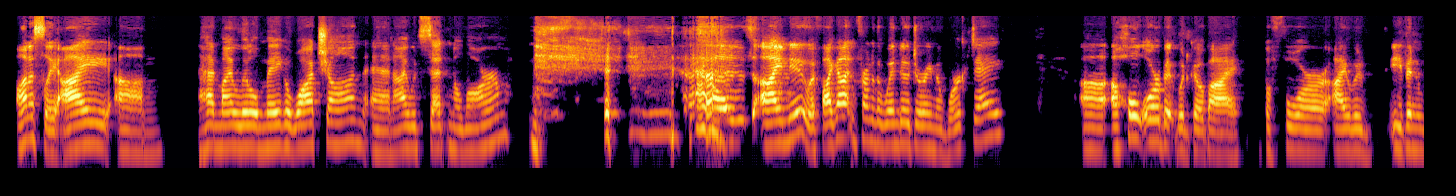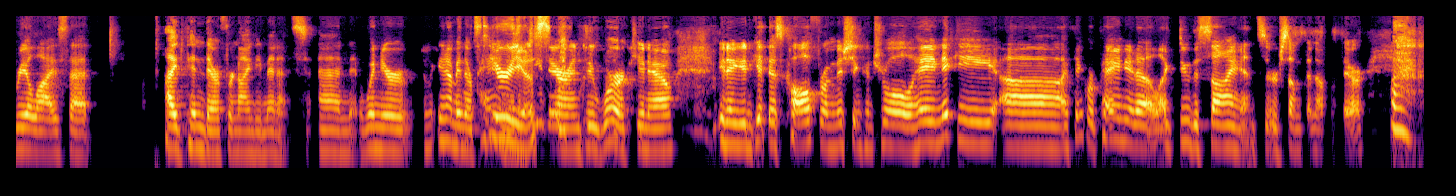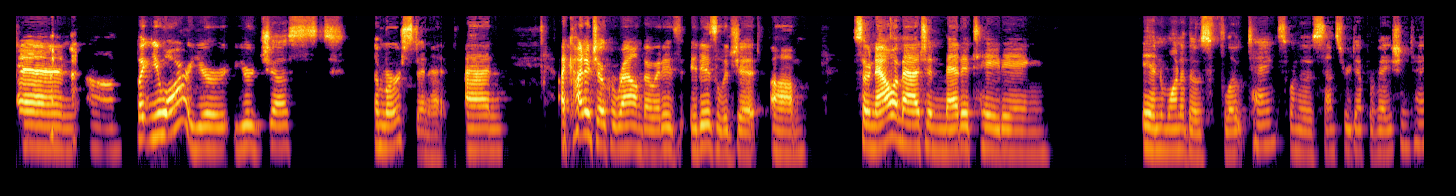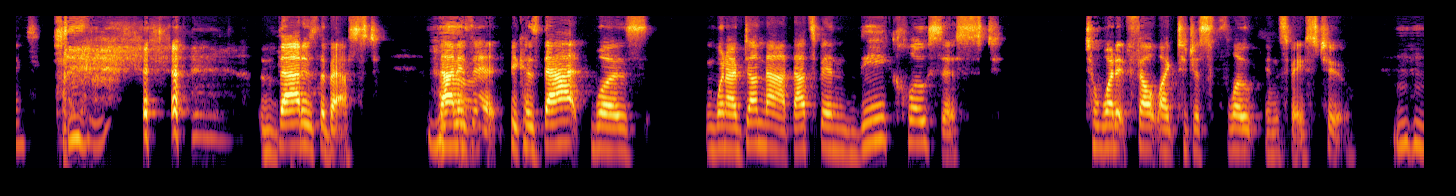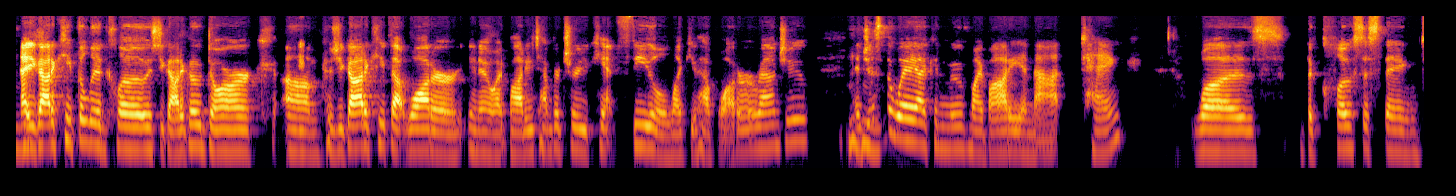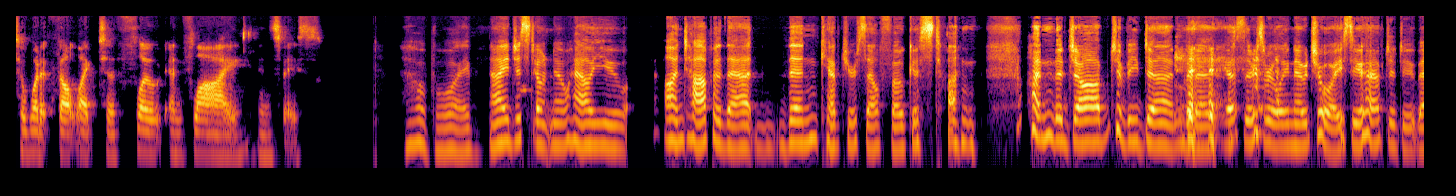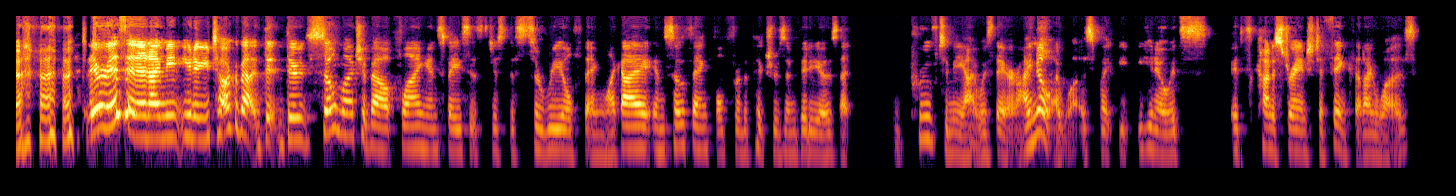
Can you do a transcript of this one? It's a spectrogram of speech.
honestly, I, um, had my little mega watch on and I would set an alarm because I knew if I got in front of the window during the workday, uh, a whole orbit would go by before I would even realize that I'd been there for 90 minutes. And when you're, you know, I mean, they're paying you to be there and do work, you know, you know, you'd get this call from mission control. Hey, Nikki, uh, I think we're paying you to like do the science or something up there. and, um, but you are, you're, you're just immersed in it. And I kind of joke around though. It is, it is legit. Um, so now imagine meditating in one of those float tanks, one of those sensory deprivation tanks. Mm-hmm. that is the best. That is it. Because that was, when I've done that, that's been the closest to what it felt like to just float in space too. Mm-hmm. Now you got to keep the lid closed. You got to go dark because um, you got to keep that water, you know, at body temperature. You can't feel like you have water around you. Mm-hmm. And just the way I can move my body in that tank was the closest thing to what it felt like to float and fly in space. Oh boy, I just don't know how you on top of that then kept yourself focused on on the job to be done but i guess there's really no choice. You have to do that. There isn't and i mean you know you talk about there's so much about flying in space it's just a surreal thing. Like i am so thankful for the pictures and videos that prove to me i was there. I know i was but you know it's it's kind of strange to think that i was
